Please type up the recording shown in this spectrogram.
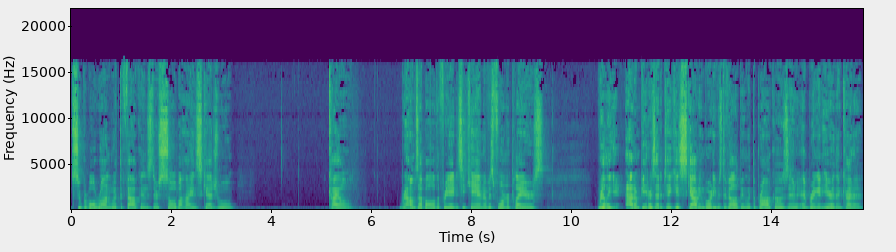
Super Bowl run with the Falcons. They're so behind schedule. Kyle rounds up all the free agency can of his former players. Really, Adam Peters had to take his scouting board he was developing with the Broncos and, and bring it here and then kind of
